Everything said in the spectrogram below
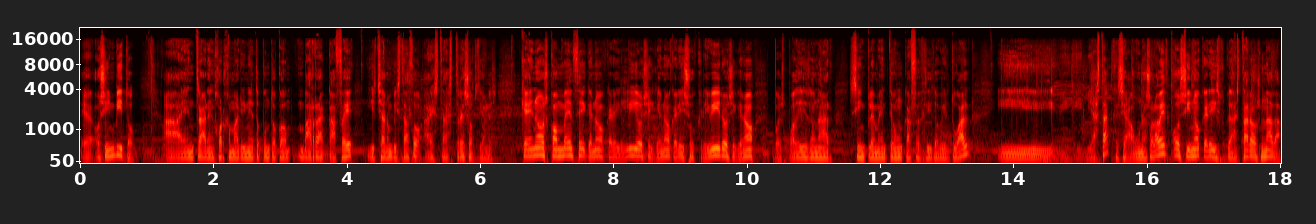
Eh, os invito a entrar en jorgemarinieto.com barra café y echar un vistazo a estas tres opciones. Que no os convence y que no queréis líos y que no queréis suscribiros y que no, pues podéis donar simplemente un cafecito virtual y, ya está, que sea una sola vez. O si no queréis gastaros nada,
